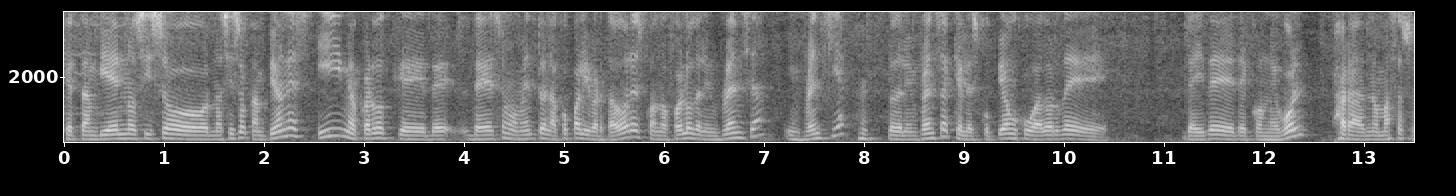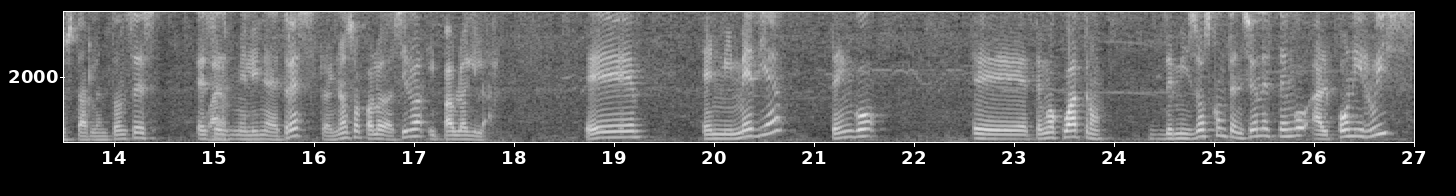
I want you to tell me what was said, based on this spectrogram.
que también nos hizo, nos hizo campeones. Y me acuerdo que de, de ese momento en la Copa Libertadores, cuando fue lo de la influencia, influencia, lo de la influencia, que le escupió a un jugador de, de ahí de, de Conmebol para nomás asustarlo. Entonces, esa es mi línea de tres: Reynoso, Pablo da Silva y Pablo Aguilar. Eh, en mi media tengo, eh, tengo cuatro. De mis dos contenciones tengo al Pony Ruiz,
